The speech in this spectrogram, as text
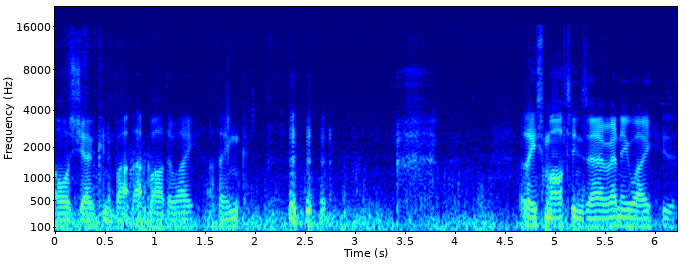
I was joking about that by the way, I think. At least Martin's there anyway. He's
